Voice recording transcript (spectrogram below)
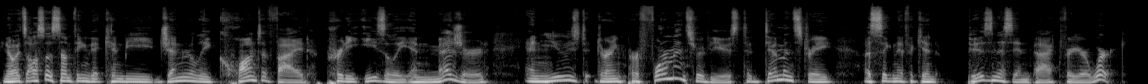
You know, it's also something that can be generally quantified pretty easily and measured and used during performance reviews to demonstrate a significant business impact for your work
